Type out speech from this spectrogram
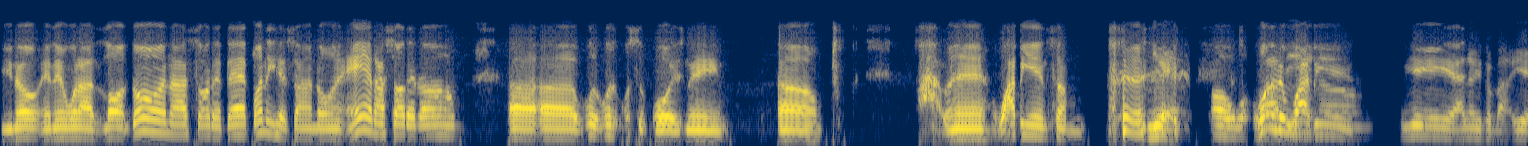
you know. And then when I logged on, I saw that Bad Bunny had signed on, and I saw that um uh uh what, what what's the boy's name? Um, ah, man, YBN something. Yeah. Oh, one of them YBN, YBNs. Um, yeah, yeah, yeah. I know you're about. Yeah.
